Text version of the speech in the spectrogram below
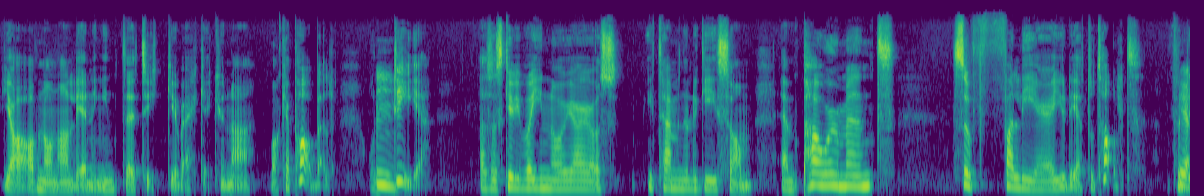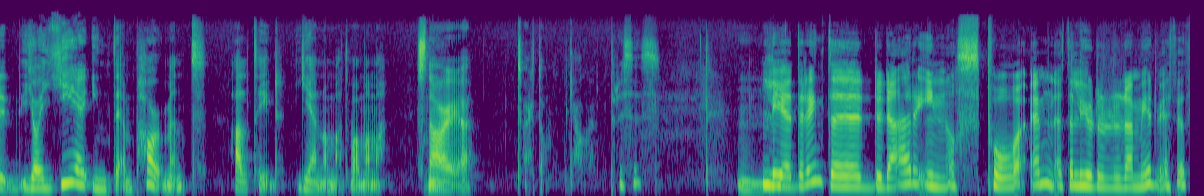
jag av någon anledning inte tycker verkar kunna vara kapabel. Och mm. det, alltså ska vi vara inne och göra oss i terminologi som empowerment så fallerar ju det totalt. För ja. det, jag ger inte empowerment alltid genom att vara mamma. Snarare mm. tvärtom kanske. Precis. Mm. Leder inte det där in oss på ämnet eller gjorde du det där medvetet?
